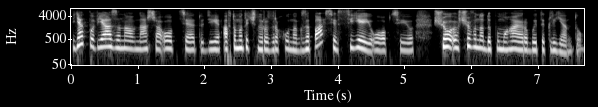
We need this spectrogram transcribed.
Як пов'язана наша опція тоді автоматичний розрахунок запасів з цією опцією, що що вона допомагає робити клієнту?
